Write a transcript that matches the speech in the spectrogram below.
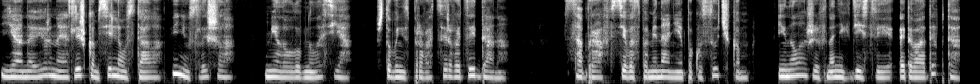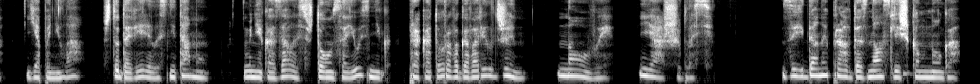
Я, наверное, слишком сильно устала и не услышала. Мило улыбнулась я, чтобы не спровоцировать Зайдана. Собрав все воспоминания по кусочкам и наложив на них действие этого адепта, я поняла, что доверилась не тому. Мне казалось, что он союзник, про которого говорил Джин. Но, увы, я ошиблась. Заидан и правда знал слишком много.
